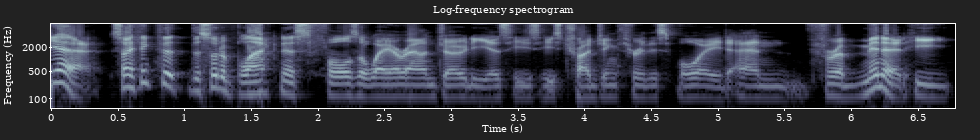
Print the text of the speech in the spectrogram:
Yeah, so I think that the sort of blackness falls away around Jody as he's he's trudging through this void, and for a minute he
